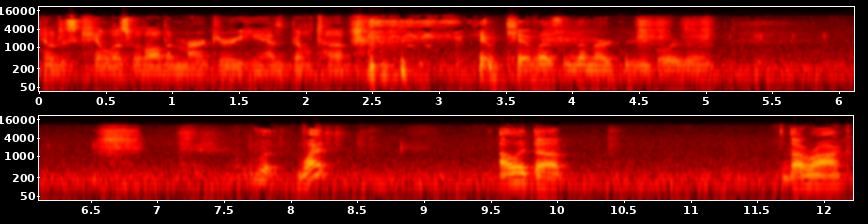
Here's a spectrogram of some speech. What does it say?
He'll just kill us with all the mercury he has built up. He'll give us the mercury poisoning. What? I looked up The Rock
